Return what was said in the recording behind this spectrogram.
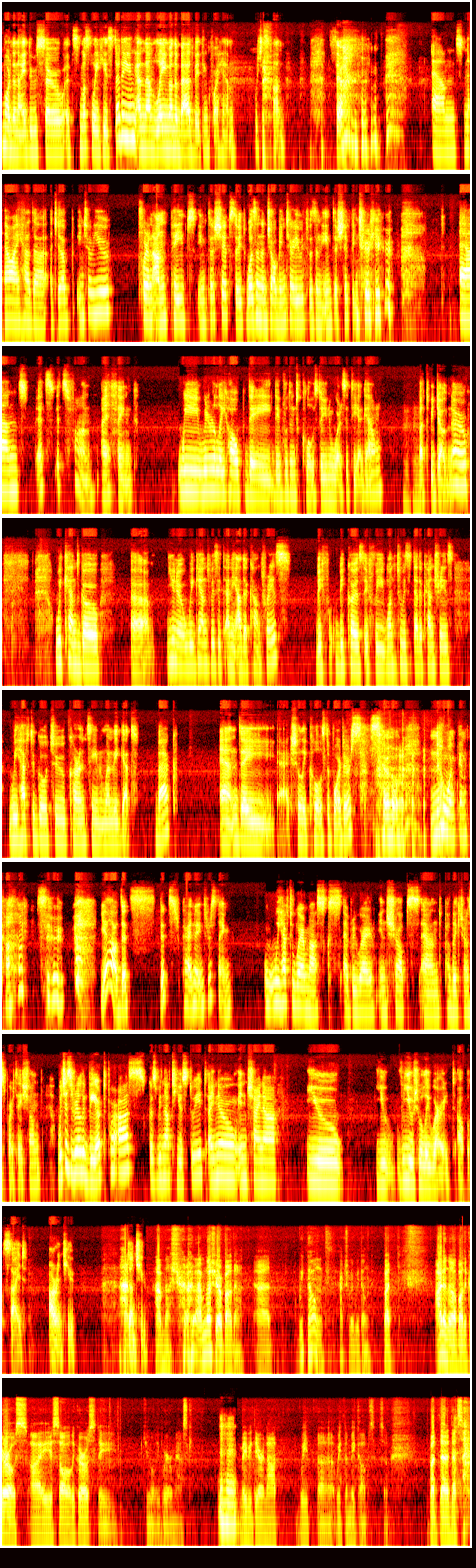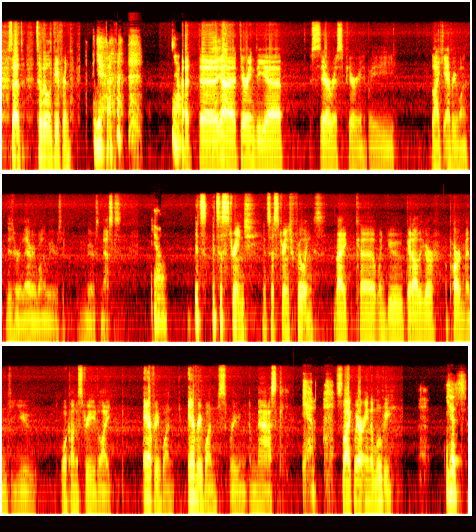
more than I do. So it's mostly he's studying and I'm laying on the bed waiting for him, which is fun. so and now I had a, a job interview for an unpaid internship. So it wasn't a job interview; it was an internship interview, and it's it's fun. I think we we really hope they they wouldn't close the university again, Mhm. but we don't know. We can't go. Um, you know, we can't visit any other countries before, because if we want to visit other countries, we have to go to quarantine when we get back and they actually close the borders so no one can come. So yeah that's that's kind of interesting. We have to wear masks everywhere in shops and public transportation which is really weird for us because we're not used to it. I know in china you you usually wear it outside aren't you? I'm, don't you? I'm not sure. I'm not sure about that. Uh, we don't actually. We don't. But I don't know about the girls. I saw the girls. They usually wear a mask. hmm Maybe they are not with uh, with the makeups. So, but uh, that's so it's a little different. yeah yeah But uh, yeah, during the uh, serious period, we like everyone, literally everyone wears wears masks. yeah It's it's a strange it's a strange feelings. Like uh, when you get out of your apartment, you walk on the street, like everyone everyone's wearing a mask. yeah It's like we are in a movie. Yes.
